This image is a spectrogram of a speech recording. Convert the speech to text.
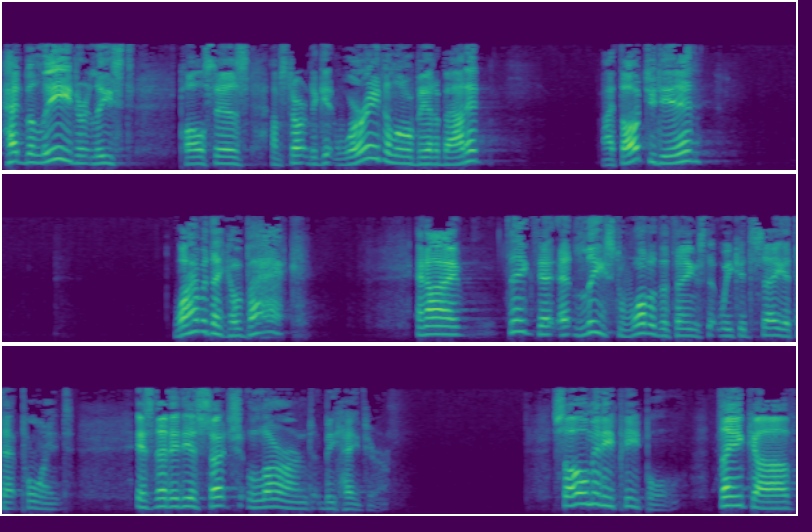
had believed, or at least Paul says, I'm starting to get worried a little bit about it. I thought you did. Why would they go back? And I think that at least one of the things that we could say at that point is that it is such learned behavior. So many people think of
